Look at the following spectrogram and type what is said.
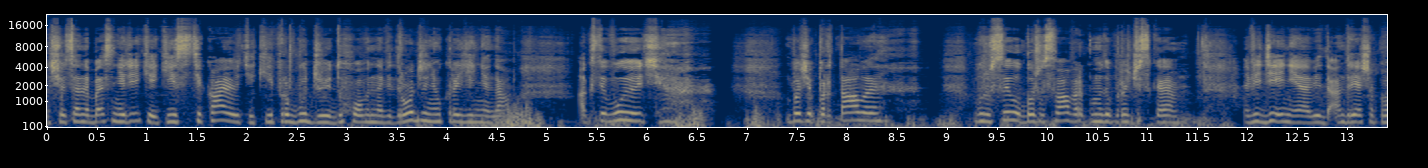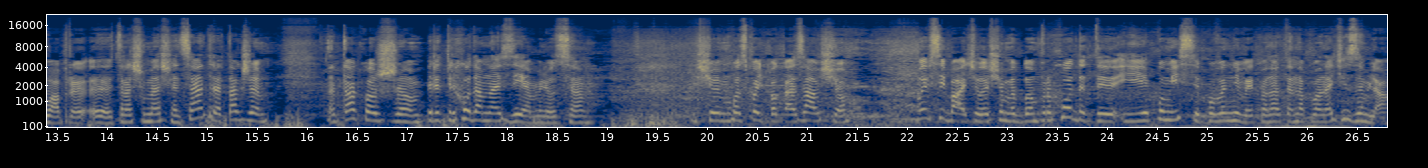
Що це небесні ріки, які стікають, які пробуджують духовне відродження в Україні, да? активують Божі портали, Божу силу, Божу славу, рекомендую пророческое видение від Андрія Шапова про е, трансформаційний центр, а також, також е, перед приходом на землю. Це що їм Господь показав, що ми всі бачили, що ми будемо проходити і яку місію повинні виконати на планеті Земля.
